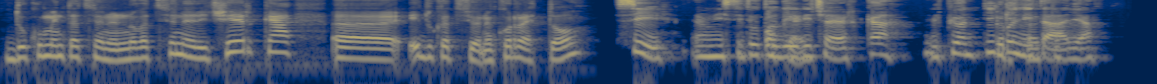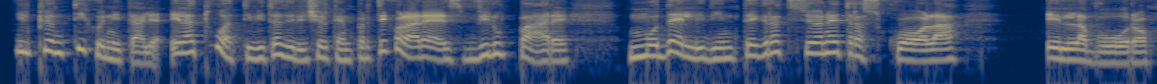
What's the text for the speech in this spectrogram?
Documentazione, Innovazione, Ricerca, eh, Educazione, corretto? Sì, è un istituto okay. di ricerca, il più antico Perfetto. in Italia. Il più antico in Italia e la tua attività di ricerca in particolare è sviluppare modelli di integrazione tra scuola e lavoro.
